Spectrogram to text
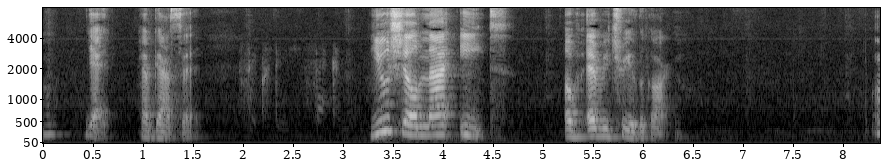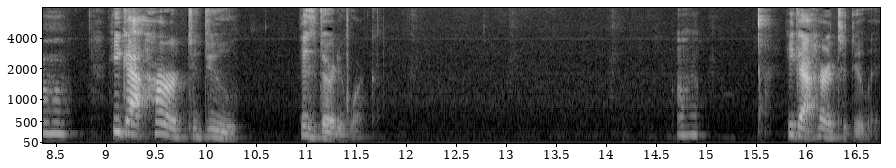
Mm-hmm. Yay. Have God said. You shall not eat of every tree of the garden. Mm-hmm. He got her to do his dirty work. Mm-hmm. He got her to do it.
